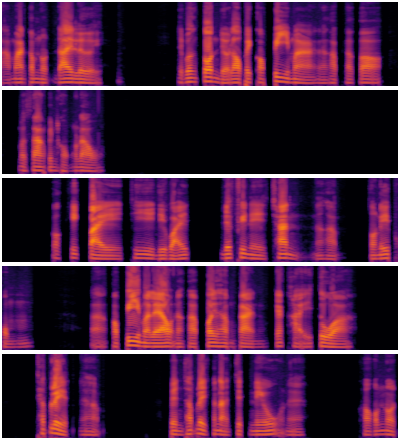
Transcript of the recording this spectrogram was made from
สามารถกำหนดได้เลย ในเบื้องต้นเดี๋ยวเราไป Copy มานะครับ แล้วก็มาสร้างเป็นของเรา ก็คลิกไปที่ device definition นะครับ ตรงนี้ผม copy มาแล้วนะครับ ก็จะทำการแก้ไขตัวแท็บเล็ตนะครับ เป็นแท็บเล็ตขนาด 7 นิ้วนะเขากำหนด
